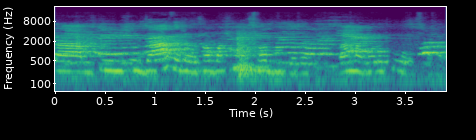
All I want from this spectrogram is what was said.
চাল তিন যা আছে সব বাসন সব দিতে রান্না করে খুব অবস্থা।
